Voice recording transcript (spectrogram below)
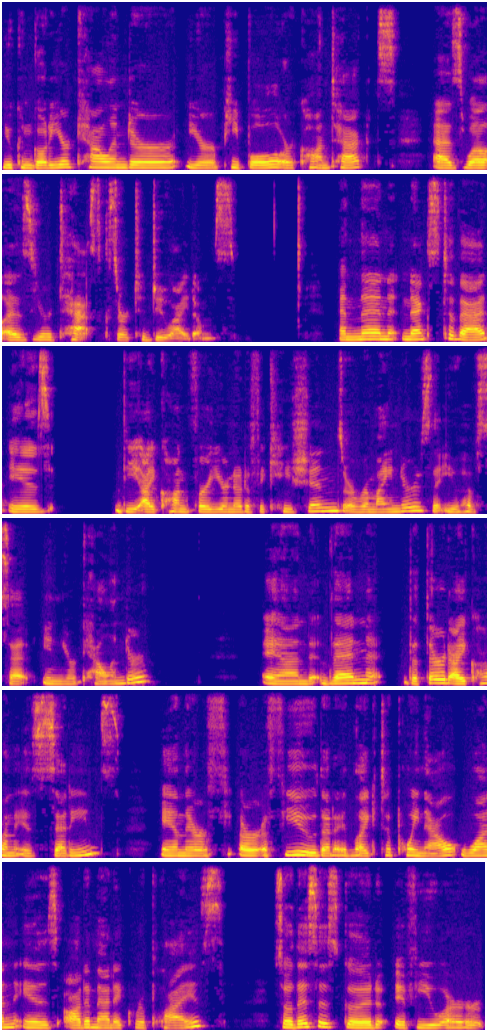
You can go to your calendar, your people or contacts, as well as your tasks or to-do items. And then next to that is the icon for your notifications or reminders that you have set in your calendar. And then the third icon is settings. And there are a few that I'd like to point out. One is automatic replies. So this is good if you are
